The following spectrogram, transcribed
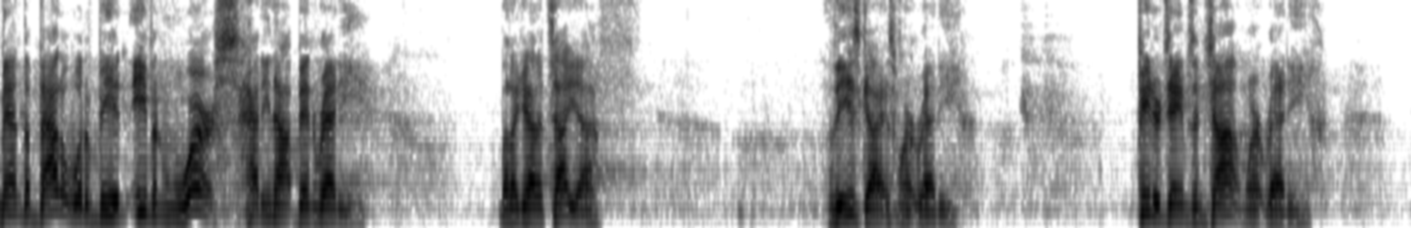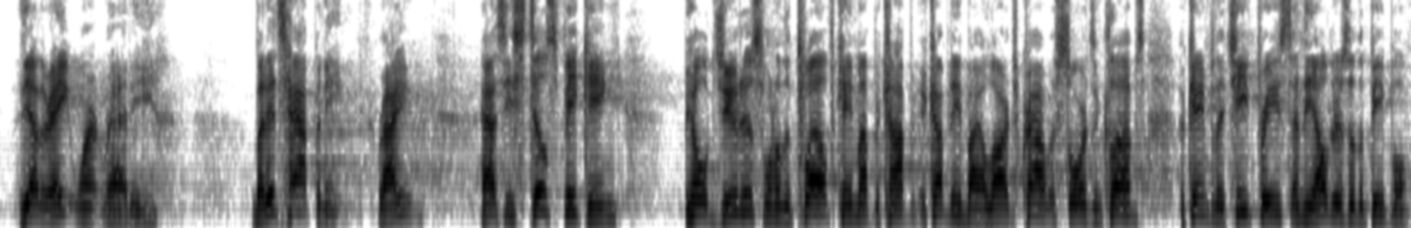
man, the battle would have been even worse had he not been ready. But I got to tell you, these guys weren't ready. Peter, James, and John weren't ready. The other eight weren't ready. But it's happening, right? As he's still speaking, behold, Judas, one of the twelve, came up accompanied by a large crowd with swords and clubs, who came from the chief priests and the elders of the people.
